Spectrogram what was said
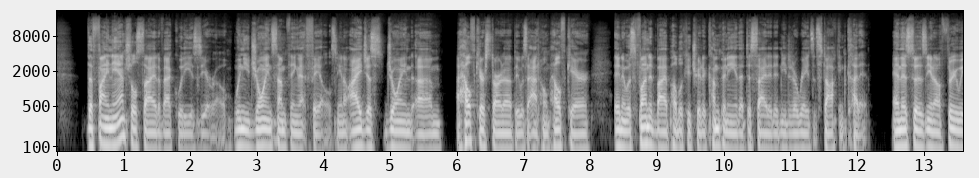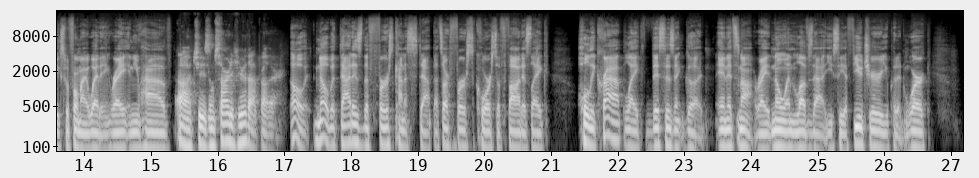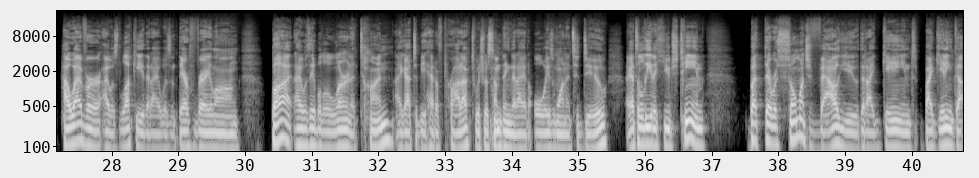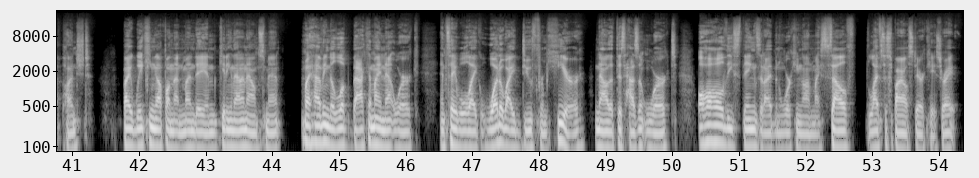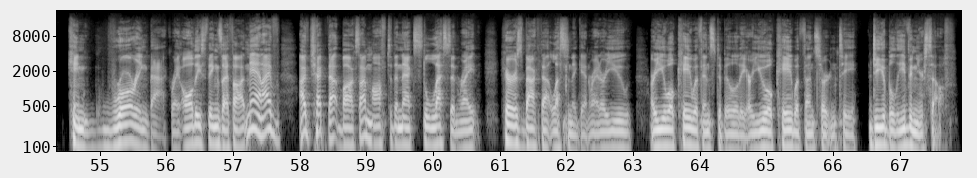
the financial side of equity is zero when you join something that fails. You know, I just joined um, a healthcare startup. It was at home healthcare, and it was funded by a publicly traded company that decided it needed to raise its stock and cut it. And this was, you know, three weeks before my wedding, right? And you have. Oh, geez, I'm sorry to hear that, brother. Oh, no, but that is the first kind of step. That's our first course of thought is like, holy crap, like this isn't good. And it's not, right? No one loves that. You see a future, you put it in work. However, I was lucky that I wasn't there for very long but I was able to learn a ton. I got to be head of product, which was something that I had always wanted to do. I got to lead a huge team, but there was so much value that I gained by getting gut punched, by waking up on that Monday and getting that announcement, by having to look back at my network and say, well, like, what do I do from here now that this hasn't worked? All these things that I've been working on myself, life's a spiral staircase, right? came roaring back, right? All these things I thought, man, I've I've checked that box. I'm off to the next lesson, right? Here's back that lesson again, right? Are you are you okay with instability? Are you okay with uncertainty? Do you believe in yourself?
